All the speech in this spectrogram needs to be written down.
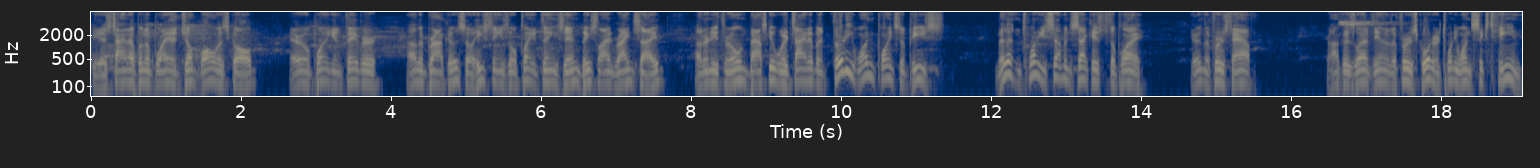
She is tied up in the play. A jump ball is called. Arrow pointing in favor of the Broncos. So Hastings will play things in. Baseline right side. Underneath their own basket. We're tied up at 31 points apiece. Minute and 27 seconds to play here in the first half. Broncos the end of the first quarter, 21 16.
